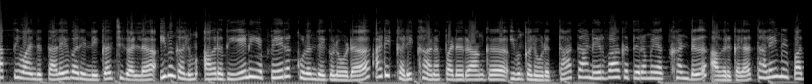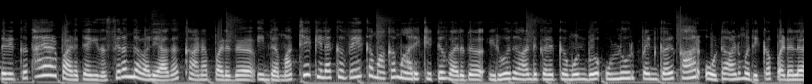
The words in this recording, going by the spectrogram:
சக்தி வாய்ந்த தலைவரின் நிகழ்ச்சிகள்ல இவங்களும் அவரது ஏனைய பேர இவங்களோட அடிக்கடி காணப்படுறாங்க. இவங்களோட தாத்தா நிர்வாக திறமையை கண்டு அவர்களை தலைமை பதவிக்கு தயார்படுத்த இது சிறந்த வழியாக காணப்படுது. இந்த மத்திய கிழக்கு வேகமாக மாறிக்கிட்டு வருது. இருபது ஆண்டுகளுக்கு முன்பு உள்ளூர் பெண்கள் கார் ஓட்ட அனுமதிக்கப்படல.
